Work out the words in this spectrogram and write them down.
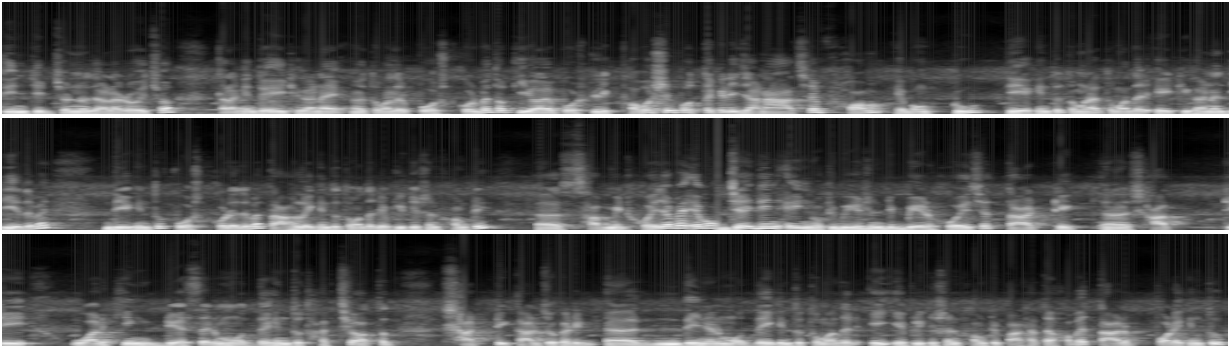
তিনটির জন্য যারা রয়েছে তারা কিন্তু এই ঠিকানায় তোমাদের পোস্ট করবে। তো কীভাবে পোস্ট লিখ অবশ্যই প্রত্যেকেরই জানা আছে ফর্ম এবং টু দিয়ে কিন্তু তোমরা তোমাদের এই ঠিকানা দিয়ে দেবে দিয়ে কিন্তু পোস্ট করে দেবে তাহলে কিন্তু তোমাদের অ্যাপ্লিকেশন ফর্মটি সাবমিট হয়ে যাবে। এবং যেই দিন এই নোটিফিকেশনটি বের হয়েছে তার ঠিক আহ, সাতটি ওয়ার্কিং ডেসের মধ্যে কিন্তু থাকছে, অর্থাৎ ষাটটি কার্যকারী দিনের মধ্যেই কিন্তু তোমাদের এই অ্যাপ্লিকেশন ফর্মটি পাঠাতে হবে। তারপরে কিন্তু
